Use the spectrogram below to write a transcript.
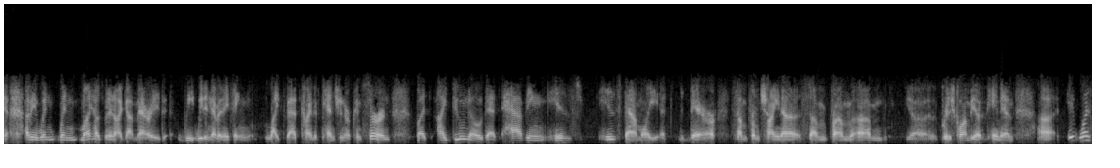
Yeah. I mean, when when my husband and I got married, we we didn't have anything like that kind of tension or concern. But I do know that having his his family there, some from China, some from um, uh, British Columbia came in. Uh, it was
